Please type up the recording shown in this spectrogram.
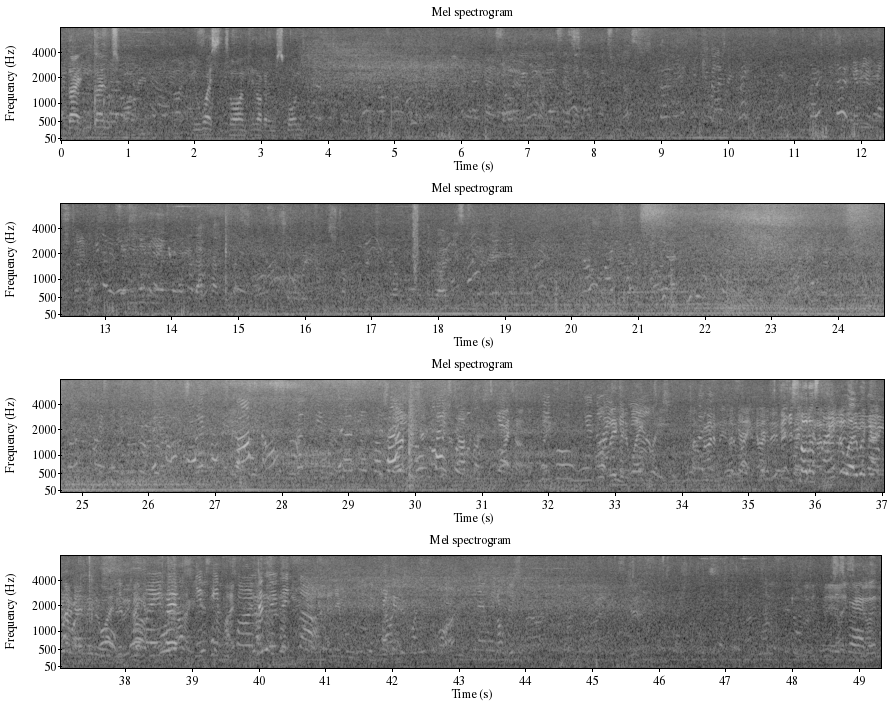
don't, don't respond. You'll waste the time if you're not going to respond. Move it away, please. Just told us to move it away. We're going Give people time to move their stuff. Just grab it.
